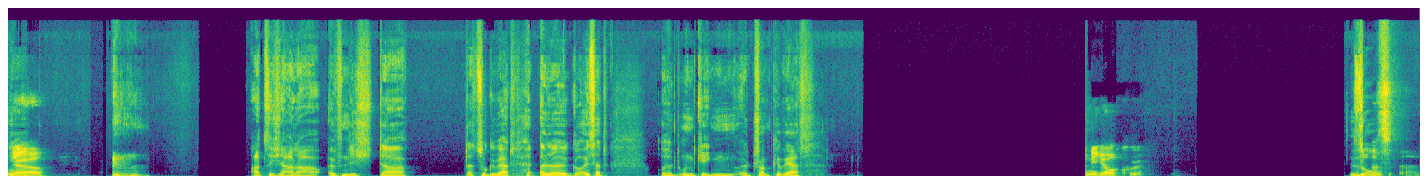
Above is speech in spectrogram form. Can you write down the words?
Die Ja. hat sich ja da öffentlich da dazu gewehrt, also geäußert und, und gegen äh, Trump gewehrt. Finde ich auch cool. So, Das, äh,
